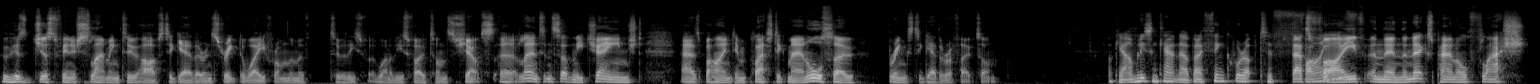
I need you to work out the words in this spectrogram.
who has just finished slamming two halves together and streaked away from them of two of these one of these photons, shouts, uh, "Lantern suddenly changed!" As behind him, Plastic Man also brings together a photon. Okay, I'm losing count now, but I think we're up to five. That's five, and then the next panel, Flash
